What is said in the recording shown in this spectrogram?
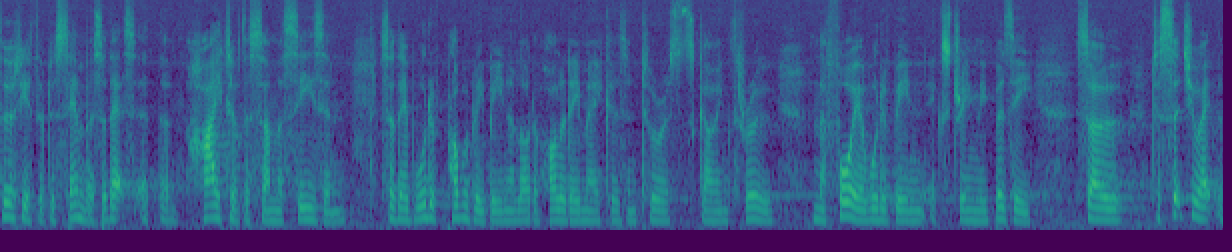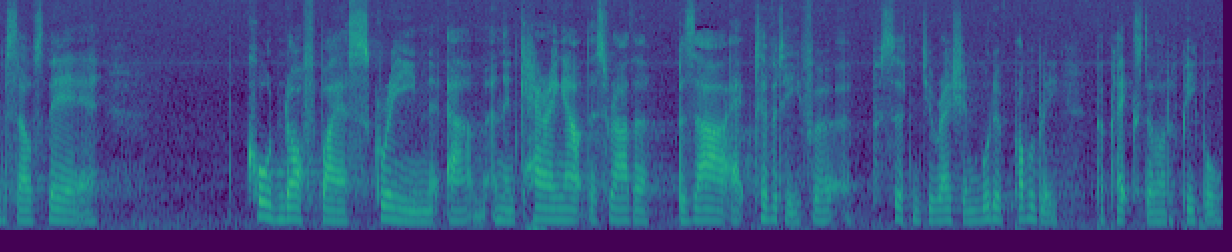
30th of December, so that's at the height of the summer season. So there would have probably been a lot of holidaymakers and tourists going through, and the foyer would have been extremely busy. So to situate themselves there, cordoned off by a screen, um, and then carrying out this rather bizarre activity for a certain duration would have probably perplexed a lot of people.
